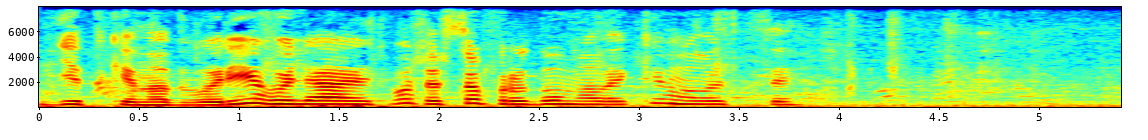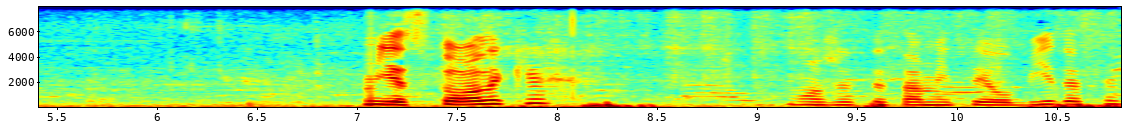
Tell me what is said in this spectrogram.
Дітки на дворі гуляють. Боже, все продумали, які молодці. Там є столики. Можете там іти обідати.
